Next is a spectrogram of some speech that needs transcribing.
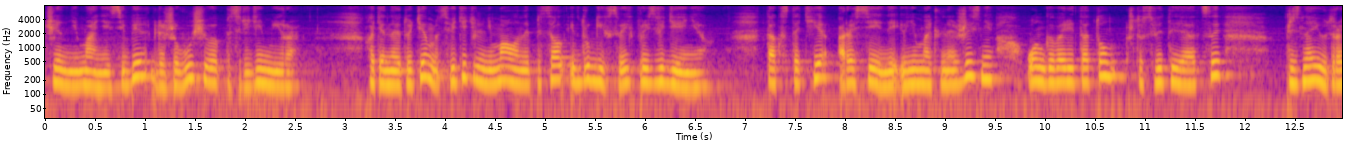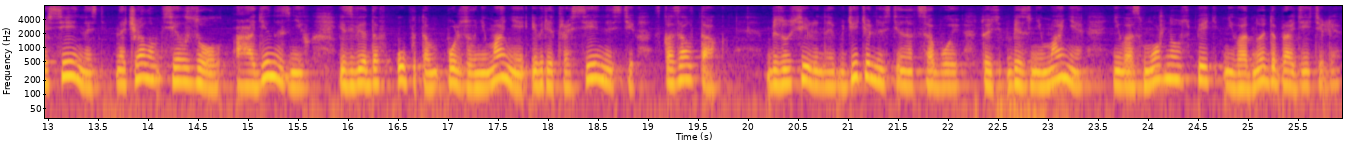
«Чин внимания себе для живущего посреди мира». Хотя на эту тему святитель немало написал и в других своих произведениях. Так в статье о рассеянной и внимательной жизни он говорит о том, что святые отцы признают рассеянность началом всех зол, а один из них, изведав опытом пользу внимания и вред рассеянности, сказал так – без усиленной бдительности над собой, то есть без внимания, невозможно успеть ни в одной добродетели.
